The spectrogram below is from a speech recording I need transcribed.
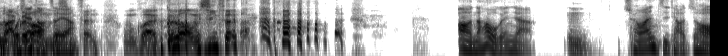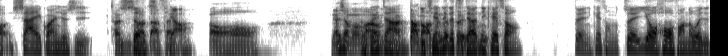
来规划我们的行程。我们回来规划我们行程。哦，然后我跟你讲，嗯，传完纸条之后，下一关就是传射纸条。哦，你要想办法。我跟你讲，以前那个纸条你可以从。对，你可以从最右后方的位置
